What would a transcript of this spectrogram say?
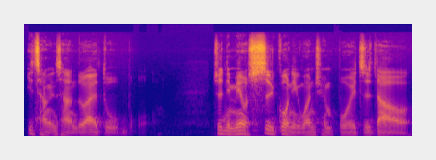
一场一场都在赌博，就你没有试过，你完全不会知道。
